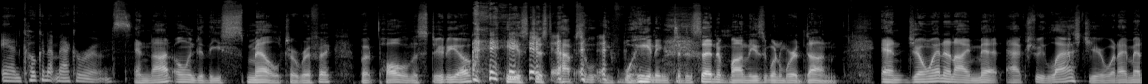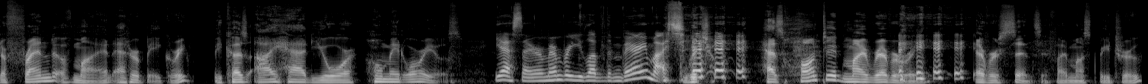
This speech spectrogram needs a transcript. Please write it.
and coconut macaroons. And not only do these smell terrific, but Paul in the studio, he is just absolutely waiting to descend upon these when we're done. And Joanne and I met actually last year when I met a friend of mine at her bakery because I had your homemade Oreos. Yes, I remember you loved them very much. which has haunted my reverie ever since, if I must be true.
